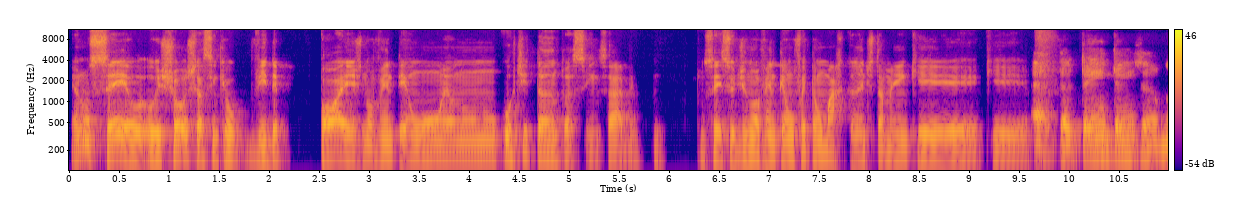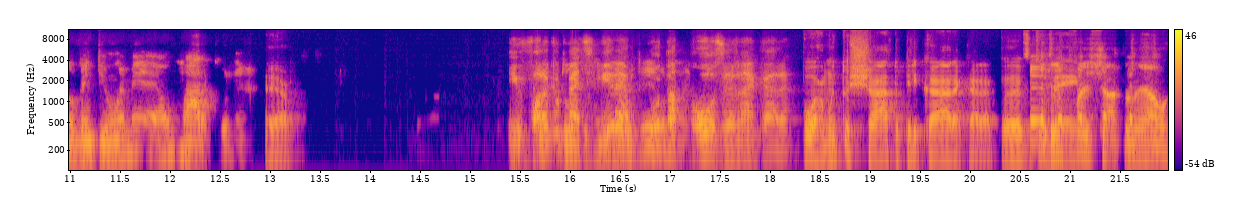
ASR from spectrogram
Eu não sei, os shows assim, que eu vi depois 91, eu não, não curti tanto assim, sabe? Não sei se o de 91 foi tão marcante também que. que É, tem, tem, 91 é, é um marco, né? é. E fora que o Pat que Smear é um puta né? poser, né, cara? Porra, muito chato aquele cara, cara. Tudo foi chato mesmo.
